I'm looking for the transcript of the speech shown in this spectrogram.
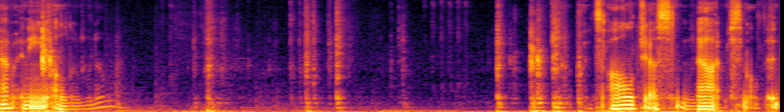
have any aluminum it's all just not smelted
